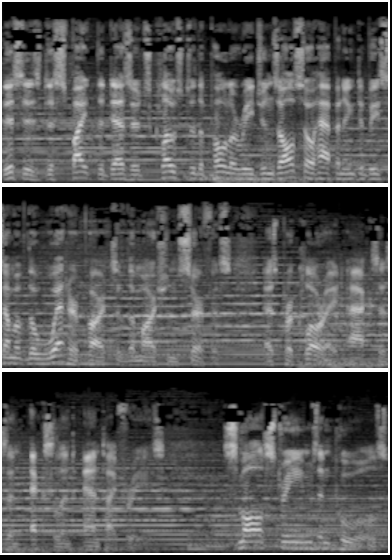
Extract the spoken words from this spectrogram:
This is despite the deserts close to the polar regions also happening to be some of the wetter parts of the Martian surface, as perchlorate acts as an excellent antifreeze. Small streams and pools,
